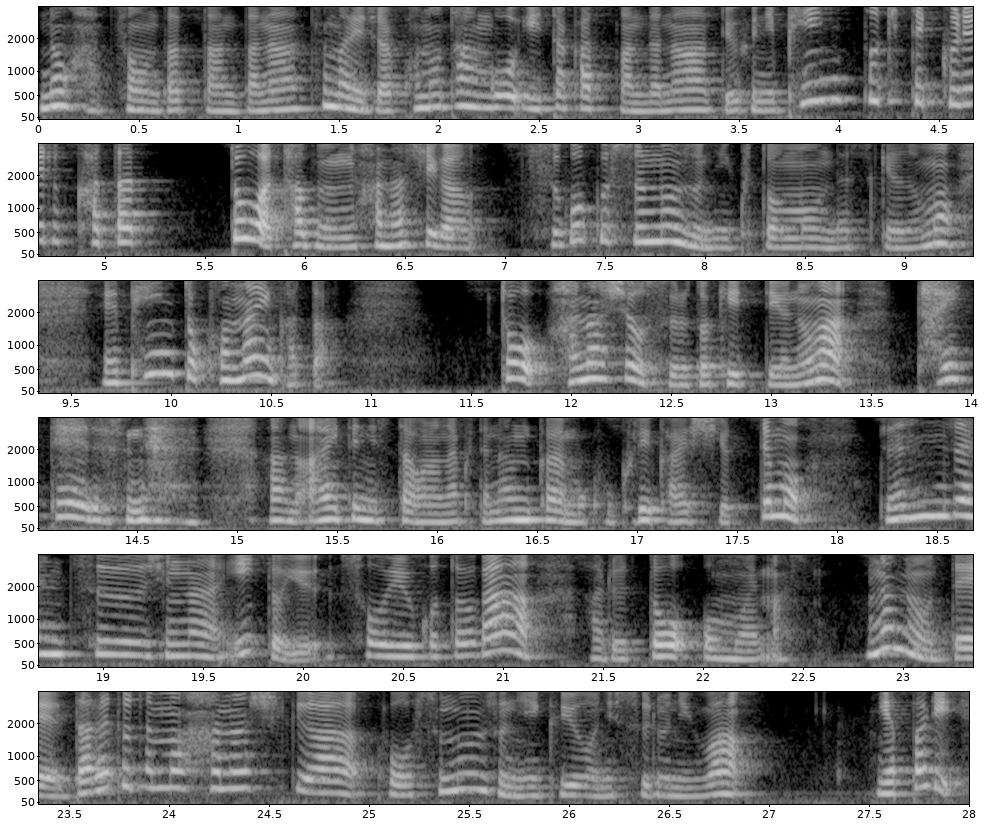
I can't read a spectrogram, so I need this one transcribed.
の発音だったんだな。つまりじゃあこの単語を言いたかったんだなっていうふうにピンと来てくれる方とは多分話がすごくスムーズにいくと思うんですけれども、えピンと来ない方、と話をする時っていうのは大抵ですね あの相手に伝わらなくて何回もこう繰り返し言っても全然通じないというそういうことがあると思います。なので誰とでも話がこうスムーズにいくようにするにはやっぱり、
